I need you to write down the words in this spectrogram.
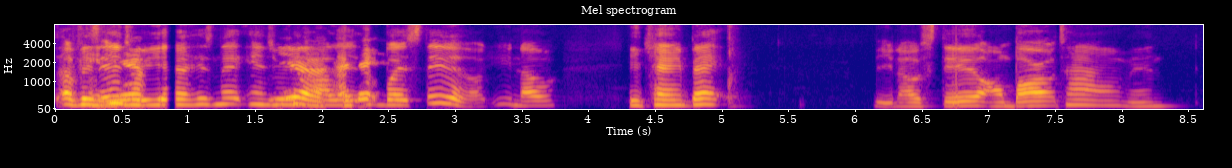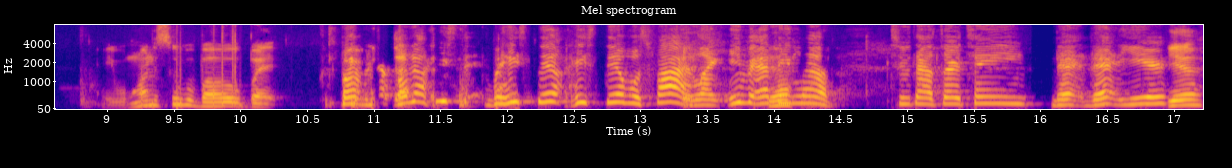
Of his Yeah. injury, yeah, his neck injury, Yeah, and and they- but still, you know, he came back, you know, still on borrowed time, and he won the Super Bowl, but but, but no, he st- but he still he still was fine. Like even after he left 2013 that that year, yeah,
